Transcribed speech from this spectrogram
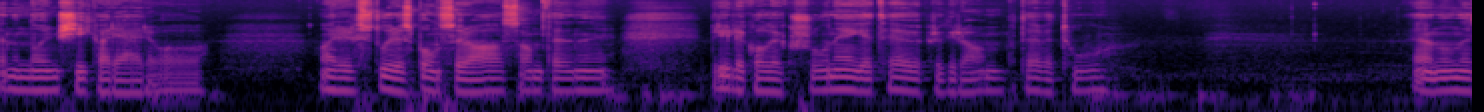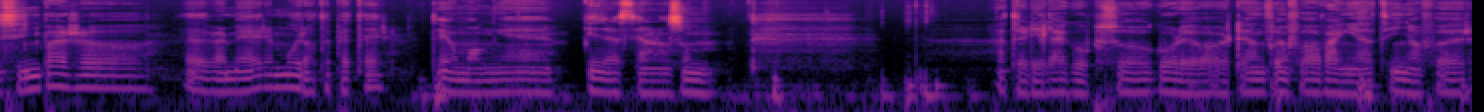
en enorm skikarriere og har store sponsorer samt en brillekolleksjon, eget TV-program på TV2. Er det noen det er synd på her, så er det vel mer mora til Petter. Det er jo mange idrettsstjerner som etter de legger opp, så går det jo over til en form for avhengighet innenfor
